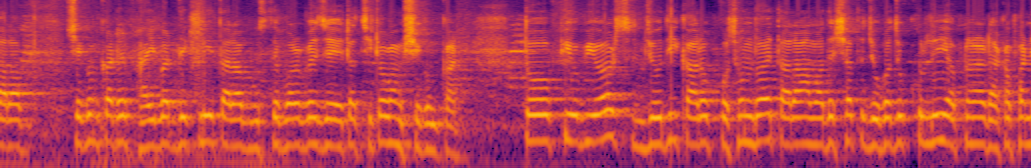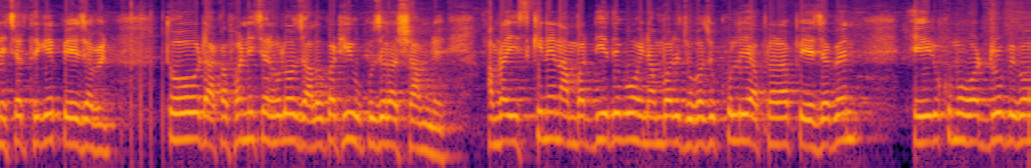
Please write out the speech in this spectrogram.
তারা সেগুন কাঠের ফাইবার দেখলেই তারা বুঝতে পারবে যে এটা চিটগাং সেগুন কাঠ। তো প্রিয় ভিউয়ার্স যদি কারও পছন্দ হয়, তারা আমাদের সাথে যোগাযোগ করলেই আপনারা ঢাকা ফার্নিচার থেকে পেয়ে যাবেন। তো ঢাকা ফার্নিচার হলো জালকাঠি উপজেলার সামনে। আমরা স্ক্রিনে নাম্বার দিয়ে দেবো, ওই নাম্বারে যোগাযোগ করলেই আপনারা পেয়ে যাবেন। এইরকম ওয়ার্ড্রোপ এবং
